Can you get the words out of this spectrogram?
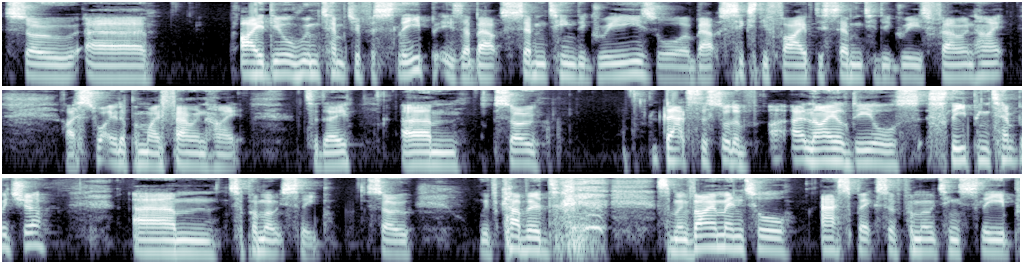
So uh, ideal room temperature for sleep is about 17 degrees or about 65 to 70 degrees Fahrenheit. I swatted up on my Fahrenheit today. Um, so that's the sort of uh, an ideal sleeping temperature um, to promote sleep. So we've covered some environmental aspects of promoting sleep.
